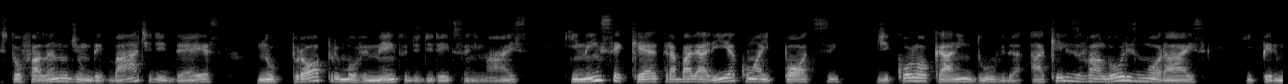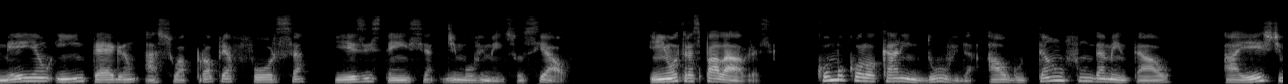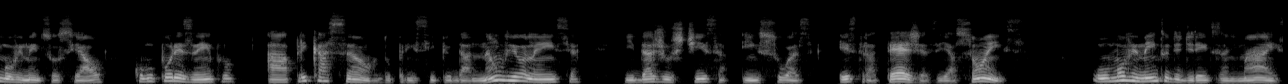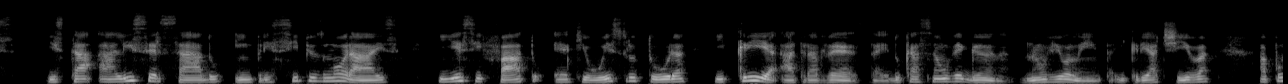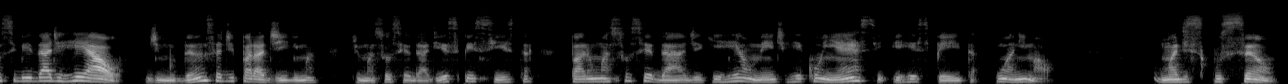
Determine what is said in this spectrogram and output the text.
Estou falando de um debate de ideias no próprio movimento de direitos animais que nem sequer trabalharia com a hipótese de colocar em dúvida aqueles valores morais que permeiam e integram a sua própria força e existência de movimento social. Em outras palavras, como colocar em dúvida algo tão fundamental a este movimento social como, por exemplo, a aplicação do princípio da não violência e da justiça em suas estratégias e ações, o movimento de direitos animais está alicerçado em princípios morais e esse fato é que o estrutura e cria através da educação vegana não violenta e criativa a possibilidade real de mudança de paradigma de uma sociedade especista para uma sociedade que realmente reconhece e respeita o animal. Uma discussão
